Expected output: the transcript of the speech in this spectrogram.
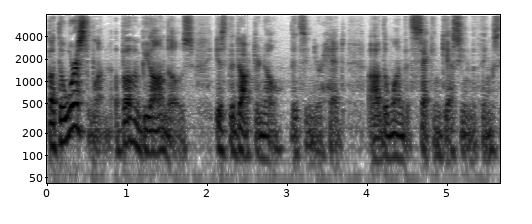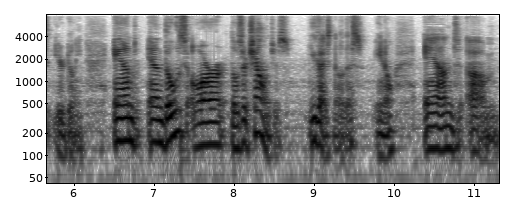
But the worst one, above and beyond those, is the doctor no that's in your head, uh, the one that's second guessing the things that you're doing, and and those are those are challenges. You guys know this, you know. And um,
